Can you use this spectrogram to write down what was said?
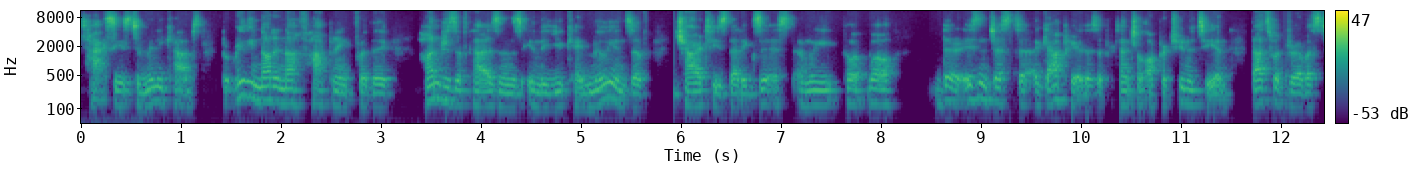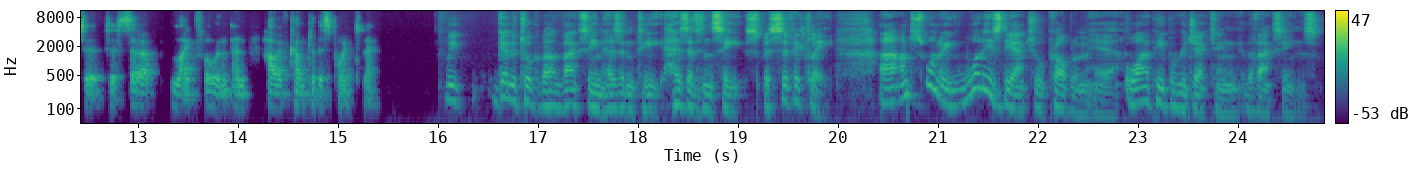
taxis to minicabs, but really not enough happening for the hundreds of thousands in the UK, millions of charities that exist. And we thought, well, there isn't just a, gap here, there's a potential opportunity. And that's what drove us to, to set up Lightful and, and how I've come to this point today. We're going to talk about vaccine hesitancy, hesitancy specifically. Uh, I'm just wondering, what is the actual problem here? Why are people rejecting the vaccines?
